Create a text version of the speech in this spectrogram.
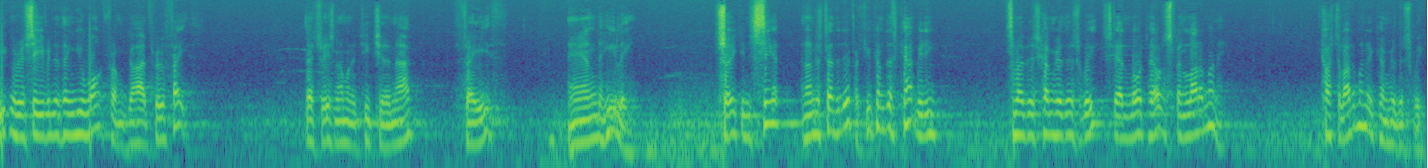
You can receive anything you want from God through faith. That's the reason I'm going to teach you tonight. Faith and healing. So you can see it and understand the difference. You come to this camp meeting, some of us come here this week, stay in motels, and spend a lot of money. Cost a lot of money to come here this week.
